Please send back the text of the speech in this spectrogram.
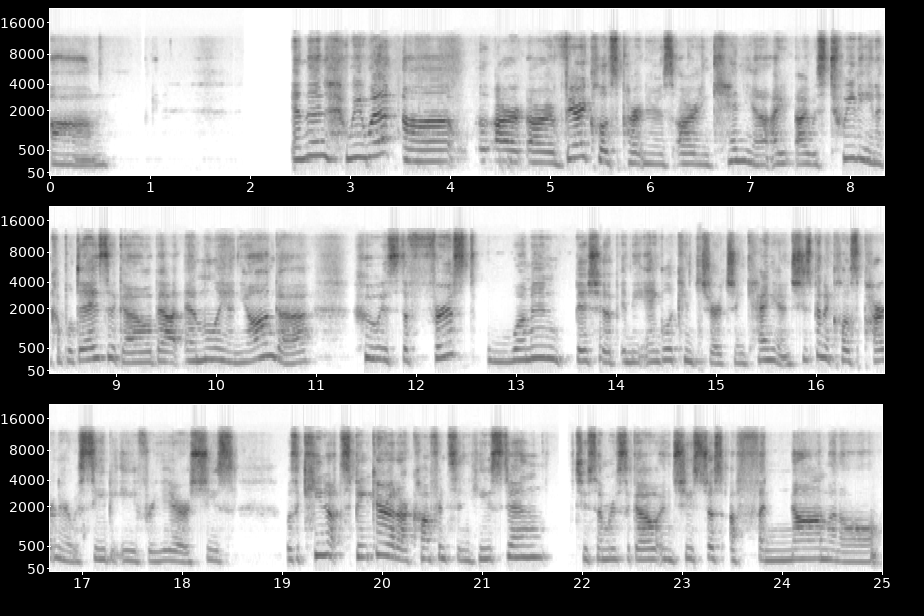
Um, and then we went, uh, our, our very close partners are in Kenya. I, I was tweeting a couple days ago about Emily Onyango, who is the first woman bishop in the Anglican Church in Kenya. And she's been a close partner with CBE for years. She's was a keynote speaker at our conference in Houston two summers ago, and she's just a phenomenal,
